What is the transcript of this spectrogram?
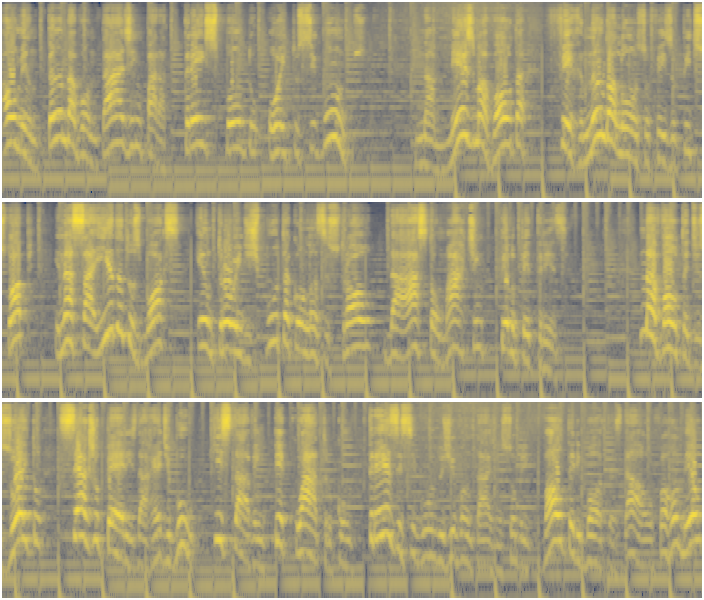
aumentando a vantagem para 3,8 segundos. Na mesma volta, Fernando Alonso fez o pit stop e na saída dos boxes entrou em disputa com Lance Stroll da Aston Martin pelo P13. Na volta 18, Sérgio Pérez da Red Bull, que estava em P4 com 13 segundos de vantagem sobre Valtteri Bottas da Alfa Romeo,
